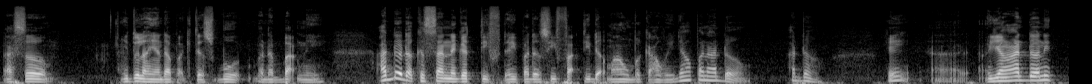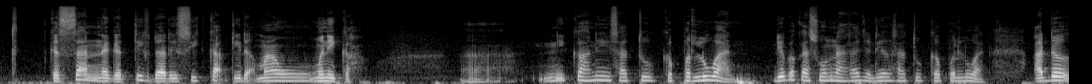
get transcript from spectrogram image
rasa itulah yang dapat kita sebut pada bab ni. Ada tak kesan negatif daripada sifat tidak mahu berkahwin? Jawapan ada. Ada. Okay. Uh, yang ada ni kesan negatif dari sikap tidak mahu menikah. Uh, nikah ni satu keperluan. Dia bukan sunnah saja, dia satu keperluan. Ada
